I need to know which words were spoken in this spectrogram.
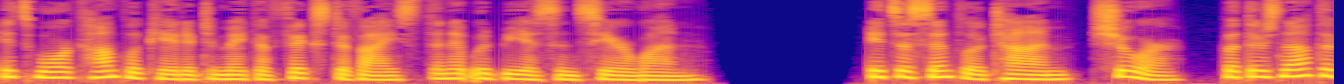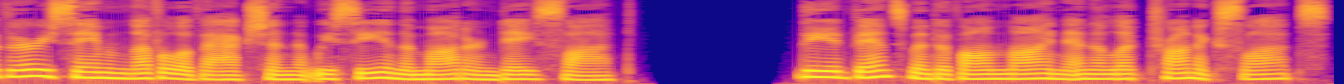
it's more complicated to make a fixed device than it would be a sincere one. It's a simpler time, sure, but there's not the very same level of action that we see in the modern day slot. The advancement of online and electronic slots.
